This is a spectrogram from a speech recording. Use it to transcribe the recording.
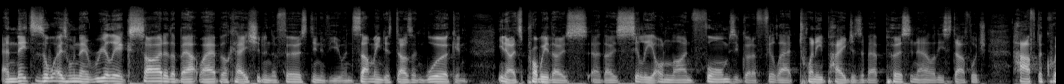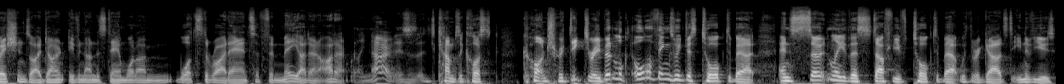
And this is always when they're really excited about my application in the first interview and something just doesn't work. And, you know, it's probably those, uh, those silly online forms. You've got to fill out 20 pages about personality stuff, which half the questions I don't even understand what I'm, what's the right answer for me. I don't, I don't really know. This is, it comes across contradictory. But look, all the things we just talked about, and certainly the stuff you've talked about with regards to interviews,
